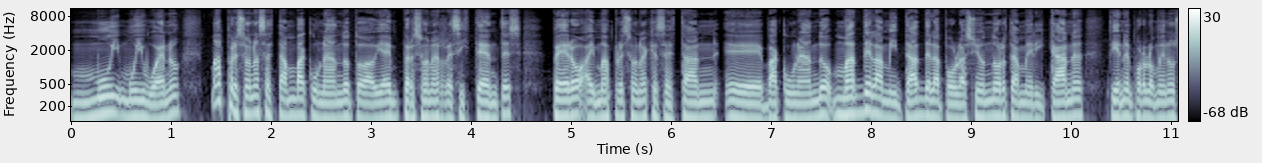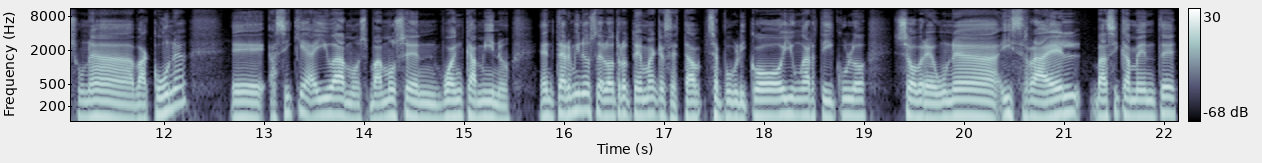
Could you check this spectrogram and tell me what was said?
muy, muy bueno. Más personas se están vacunando, todavía hay personas resistentes, pero hay más personas que se están eh, vacunando. Más de la mitad de la población norteamericana tiene por lo menos una vacuna. Eh, así que ahí vamos, vamos en buen camino. En términos del otro tema que se, está, se publicó hoy un artículo sobre una Israel, básicamente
